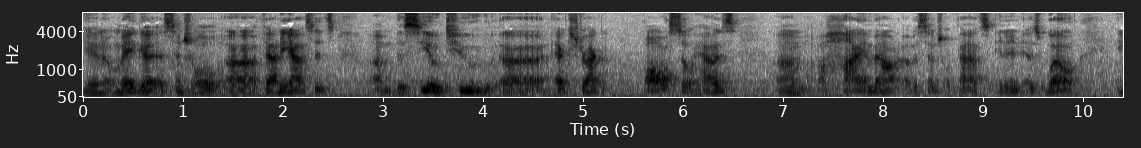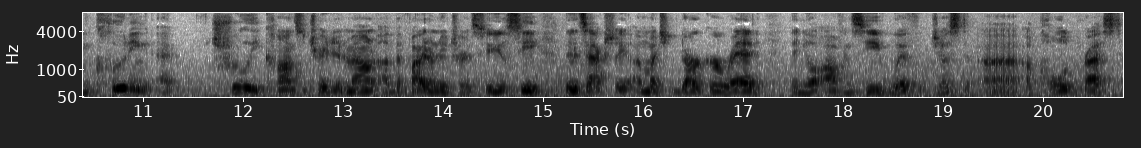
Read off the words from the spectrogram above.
in omega essential uh, fatty acids. Um, the CO2 uh, extract also has um, a high amount of essential fats in it as well, including truly concentrated amount of the phytonutrients. So you'll see that it's actually a much darker red than you'll often see with just uh, a cold pressed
